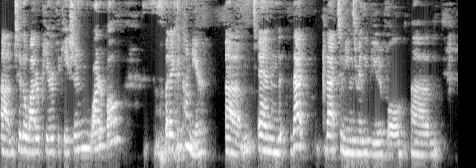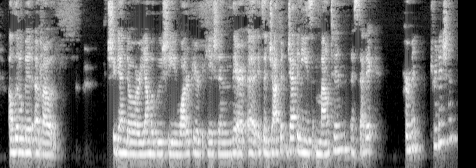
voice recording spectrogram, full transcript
um, to the water purification waterfall, but I could come near. Um, and that that to me was really beautiful. Um, a little bit about Shugendo or Yamabushi water purification. There, uh, it's a Jap- Japanese mountain ascetic hermit tradition.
